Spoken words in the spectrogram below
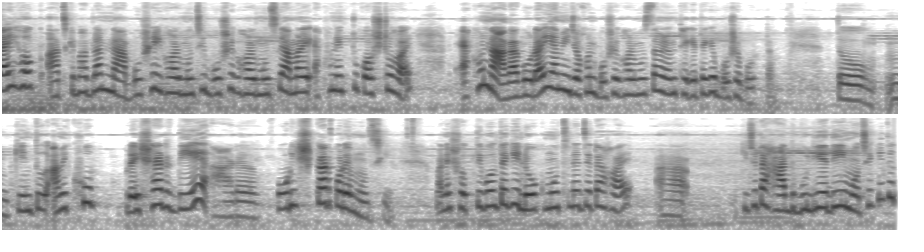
যাই হোক, আজকে ভাবলাম না, বসেই ঘর মুছি, বসে ঘর মুছলে আমার এখন একটু কষ্ট হয়। এখন আগাগোড়াই আমি যখন বসে ঘর মুছতাম এরকম থেকে থেকে বসে পড়তাম। তো কিন্তু আমি খুব প্রেশার দিয়ে আর পরিষ্কার করে মুছি। মানে সত্যি বলতে কি লোক মুছলে যেটা হয় কিছুটা হাত বুলিয়ে দিয়েই মোছে, কিন্তু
